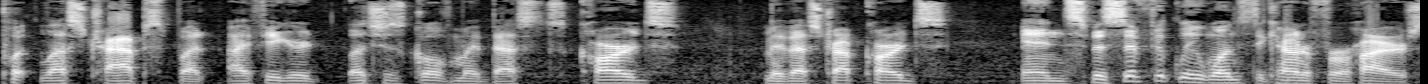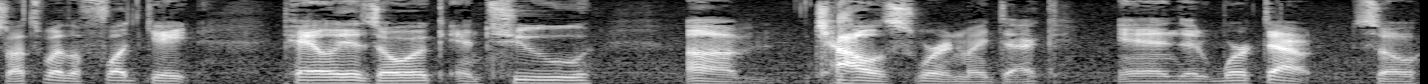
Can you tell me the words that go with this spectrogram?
put less traps, but I figured let's just go with my best cards, my best trap cards, and specifically ones to counter Fur Hire. So that's why the floodgate, Paleozoic, and two um, chalice were in my deck, and it worked out. So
